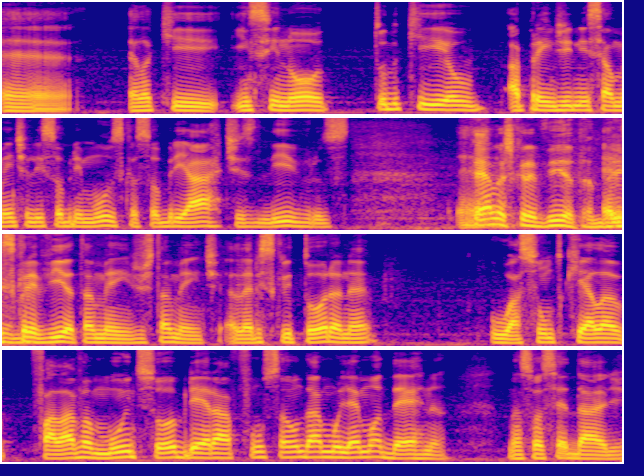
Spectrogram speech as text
É, ela que ensinou tudo que eu aprendi inicialmente ali sobre música, sobre artes, livros, Ela escrevia também. ela né? escrevia também, justamente. Ela era escritora, né? O assunto que ela falava muito sobre era a função da mulher moderna na sociedade.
